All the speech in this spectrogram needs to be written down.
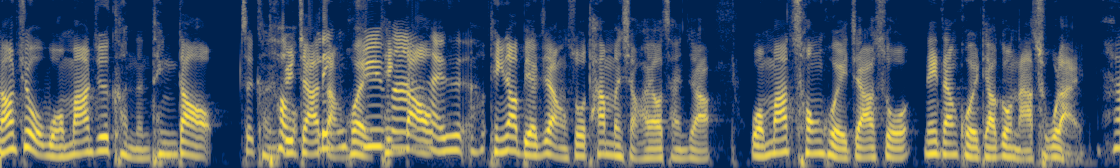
然后就我妈就是可能听到，这可能去家长会听到听到别的家长说他们小孩要参加，我妈冲回家说那张回条给我拿出来，哈，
